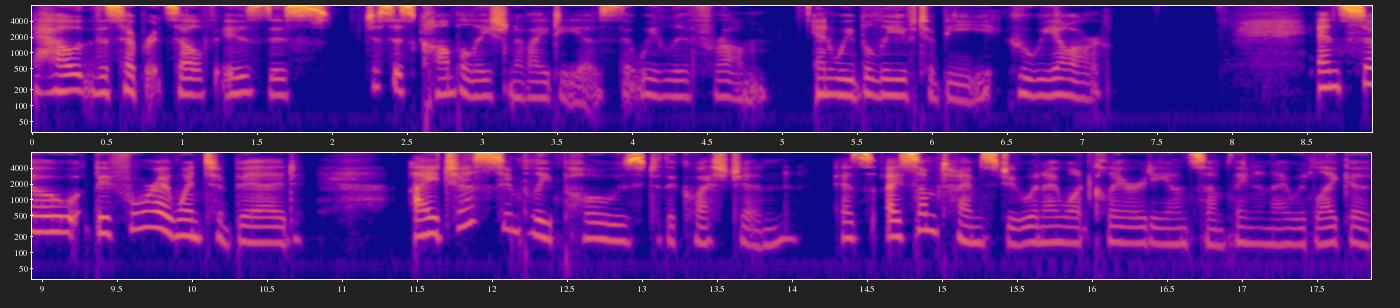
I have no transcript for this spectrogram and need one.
how the separate self is this just this compilation of ideas that we live from and we believe to be who we are. And so before I went to bed, I just simply posed the question, as I sometimes do when I want clarity on something and I would like a,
